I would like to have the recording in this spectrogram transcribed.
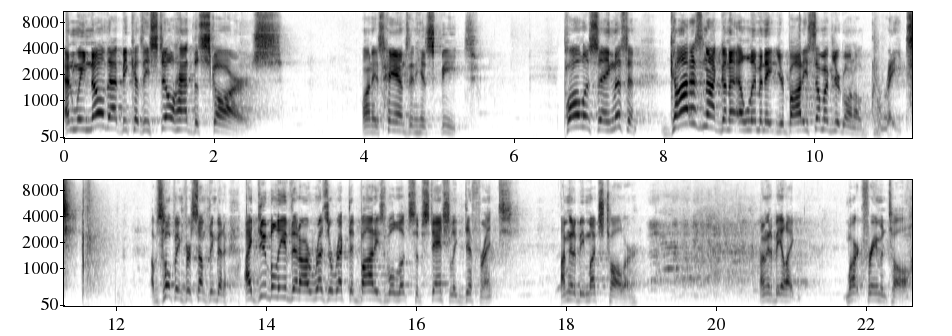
and we know that because he still had the scars on his hands and his feet. Paul is saying, listen, God is not going to eliminate your body. Some of you are going, oh, great. I was hoping for something better. I do believe that our resurrected bodies will look substantially different. I'm going to be much taller. I'm going to be like Mark Freeman tall.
